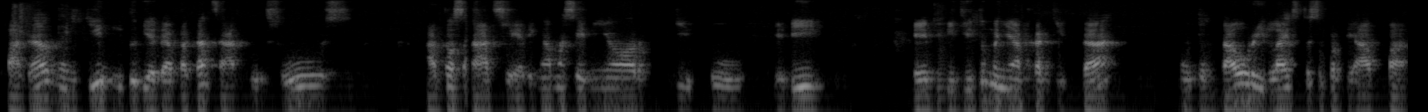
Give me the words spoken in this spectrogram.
padahal mungkin itu dia dapatkan saat kursus atau saat sharing sama senior gitu jadi APG itu menyiapkan kita untuk tahu real life itu seperti apa.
